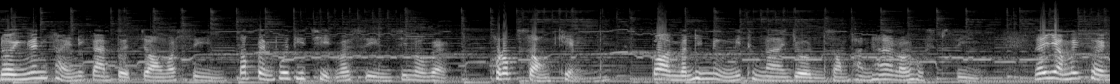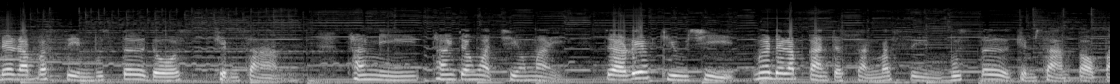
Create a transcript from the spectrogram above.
โดยเงื่อนไขในการเปิดจองวัคซีนต้องเป็นผู้ที่ฉีดวัคซีนซิโนแวค ครบ 2 เข็ม ก่อนวันที่ 1 มิถุนายน 2564 และยังไม่เคยได้รับวัคซีนบูสเตอร์โดสเข็ม 3 ทั้งนี้ทางจังหวัดเชียงใหม่ จะเรียกคิวฉีด เมื่อได้รับการจัดสรรวัคซีนบูสเตอร์เข็ม 3 ต่อไป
